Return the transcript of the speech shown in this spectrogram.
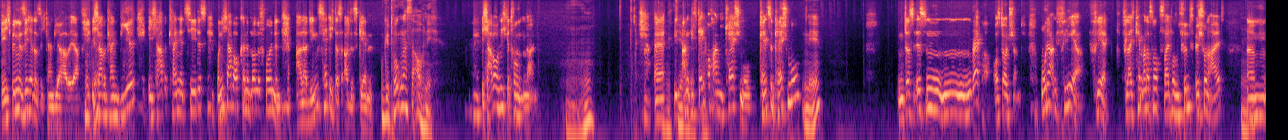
Ich bin mir sicher, dass ich kein Bier habe, ja. Ich habe kein Bier, ich habe kein Mercedes und ich habe auch keine blonde Freundin. Allerdings hätte ich das alles gerne. Und getrunken hast du auch nicht. Ich habe auch nicht getrunken, nein. Äh, ich ich denke auch an die Cashmo. Kennst du Cashmo? Nee. Das ist ein, ein Rapper aus Deutschland. Oder an Flair. Flair. Vielleicht kennt man das noch, 2005, ist schon alt. Ähm,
